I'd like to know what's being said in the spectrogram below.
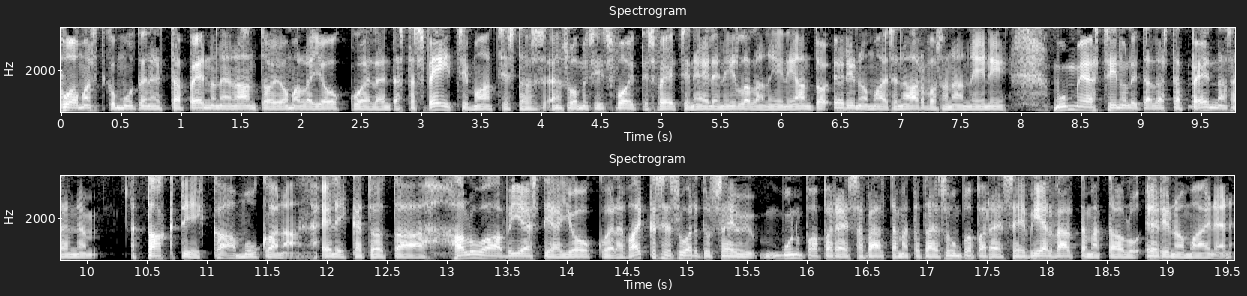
Huomasitko muuten, että Pennanen antoi omalle joukkueelleen tästä Sveitsi-matsista, Suomi siis voitti Sveitsin eilen illalla, niin, niin antoi erinomaisen arvosanan, niin, niin mun mielestä siinä oli tällaista Pennasen taktiikkaa mukana. Eli tota, haluaa viestiä joukkueelle, vaikka se suoritus ei mun papereissa välttämättä tai sun papereissa ei vielä välttämättä ollut erinomainen,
